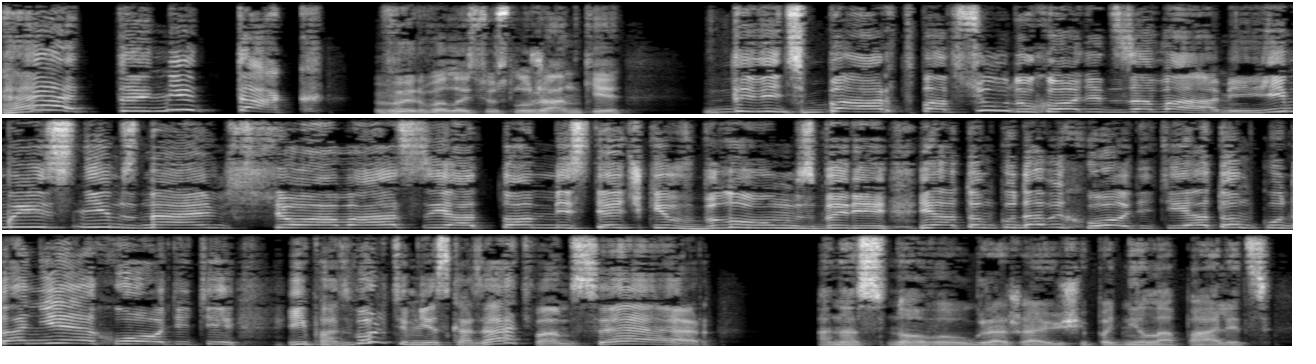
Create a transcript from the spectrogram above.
«Это не так!» Вырвалось у служанки. «Да ведь Барт повсюду ходит за вами, и мы с ним знаем все о вас и о том местечке в Блумсбери, и о том, куда вы ходите, и о том, куда не ходите. И позвольте мне сказать вам, сэр...» Она снова угрожающе подняла палец –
